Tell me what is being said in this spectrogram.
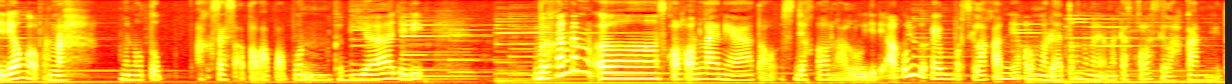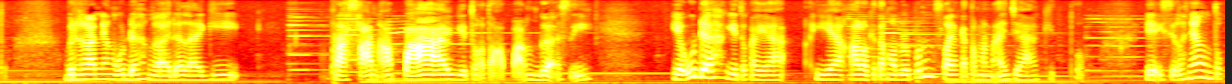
Jadi aku nggak pernah menutup akses atau apa pun ke dia. Jadi bahkan kan uh, sekolah online ya atau sejak tahun lalu. Jadi aku juga kayak mempersilahkan dia kalau mau datang nemenin anaknya sekolah silahkan gitu. Beneran yang udah nggak ada lagi perasaan apa gitu atau apa enggak sih. Ya udah gitu kayak ya kalau kita ngobrol pun selain kayak teman aja gitu. Ya istilahnya untuk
